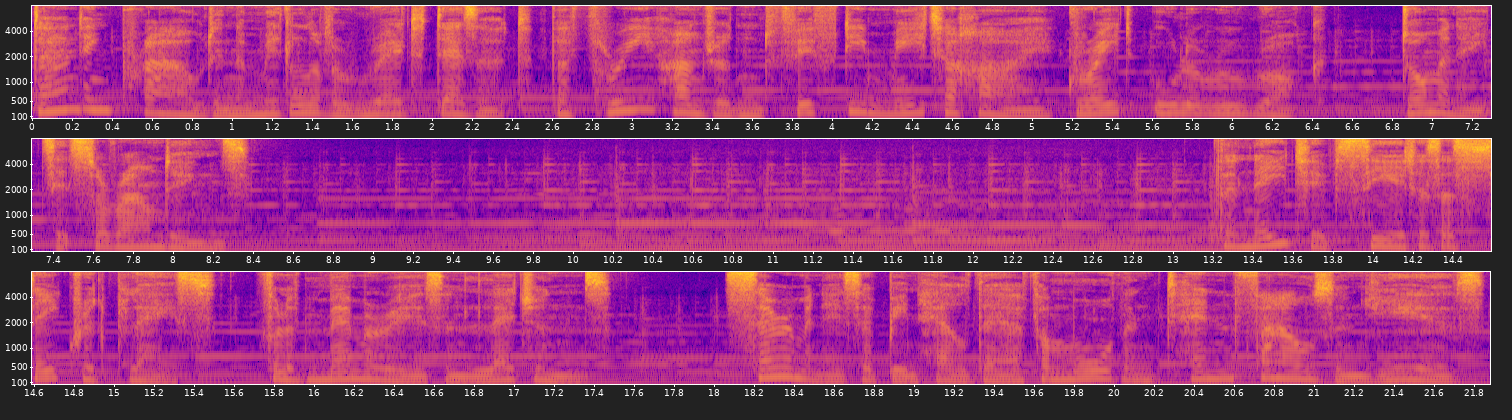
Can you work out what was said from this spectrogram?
Standing proud in the middle of a red desert, the 350 metre high Great Uluru Rock dominates its surroundings. The natives see it as a sacred place, full of memories and legends. Ceremonies have been held there for more than 10,000 years.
